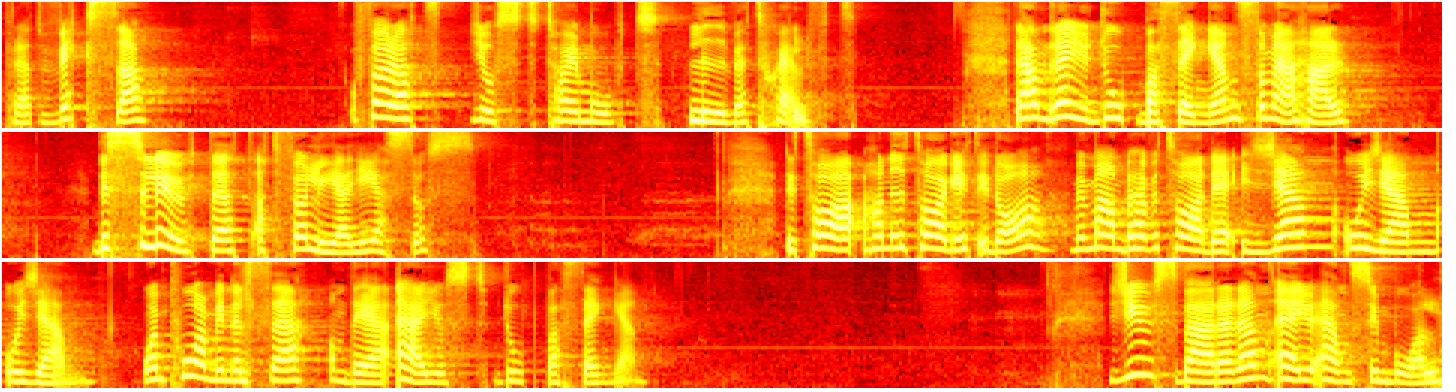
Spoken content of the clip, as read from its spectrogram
för att växa och för att just ta emot livet självt. Det andra är ju dopbassängen som är här. Beslutet att följa Jesus. Det tar, har ni tagit idag, men man behöver ta det igen och igen och igen. Och en påminnelse om det är just dopbassängen. Ljusbäraren är ju en symbol.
